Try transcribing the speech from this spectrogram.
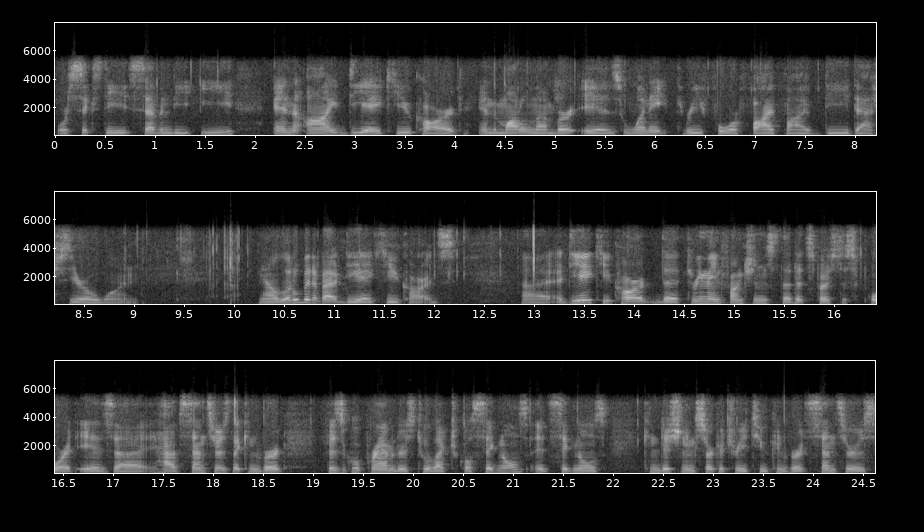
or 6070E NIDAQ card, and the model number is 183455D-01. Now a little bit about DAQ cards. Uh, a DAQ card, the three main functions that it's supposed to support is uh, have sensors that convert physical parameters to electrical signals. It signals conditioning circuitry to convert sensors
